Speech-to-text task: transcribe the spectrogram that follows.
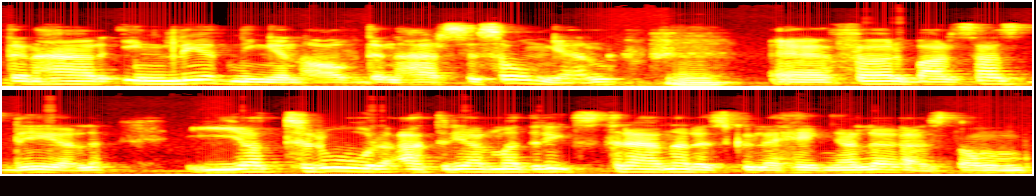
den här inledningen av den här säsongen mm. för Barcas del jag tror att Real Madrids tränare skulle hänga löst om,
